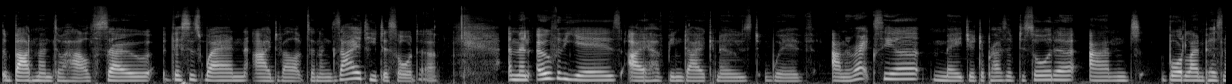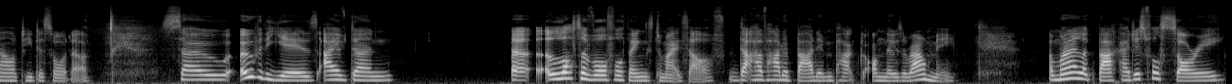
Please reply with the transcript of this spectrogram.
bad mental health. So this is when I developed an anxiety disorder. And then over the years, I have been diagnosed with anorexia, major depressive disorder, and borderline personality disorder. So over the years, I've done a, a lot of awful things to myself that have had a bad impact on those around me. And when I look back, I just feel sorry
